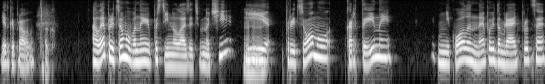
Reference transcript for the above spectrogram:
Є таке правило. Так. Але при цьому вони постійно лазять вночі, і при цьому картини ніколи не повідомляють про це.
